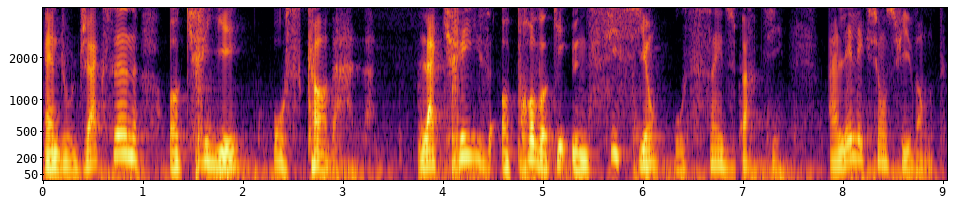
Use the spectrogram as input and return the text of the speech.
Andrew Jackson, a crié au scandale. La crise a provoqué une scission au sein du parti à l'élection suivante,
